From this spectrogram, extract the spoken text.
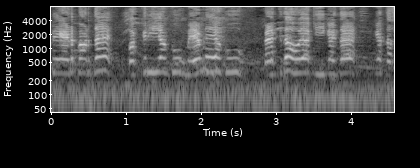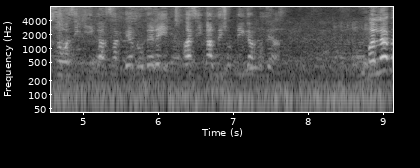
ਪੇੜ ਬਣਦਾ ਬੱਕਰੀ ਵਾਂਗੂ, ਮੇਮਣੇ ਵਾਂਗੂ ਬਿਲਕਦਾ ਹੋਇਆ ਕੀ ਕਹਿੰਦਾ ਕਿ ਦੱਸੋ ਅਸੀਂ ਕੀ ਕਰ ਸਕਦੇ ਹਾਂ ਤੁਹਾਡੇ ਲਈ ਅਸੀਂ ਕੱਲ ਦੀ ਛੁੱਟੀ ਕਰਨ ਨੂੰ ਤਿਆਰ ਹਾਂ। ਮਤਲਬ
